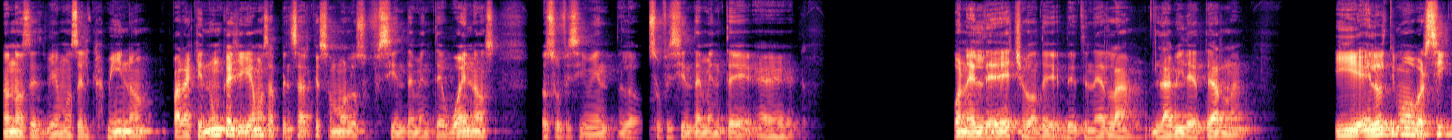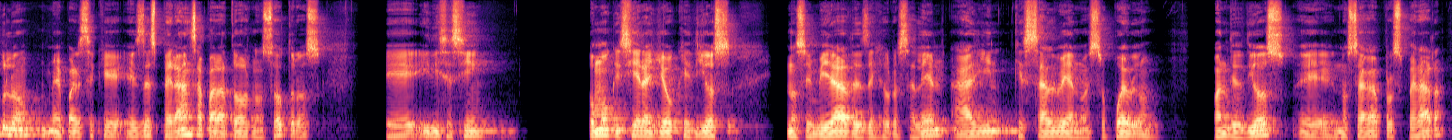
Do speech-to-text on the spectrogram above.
no nos desviemos del camino, para que nunca lleguemos a pensar que somos lo suficientemente buenos, lo, lo suficientemente eh, con el derecho de, tener la, la, vida eterna. Y el último versículo me parece que es de esperanza para todos nosotros. Eh, y dice así, ¿cómo quisiera yo que Dios nos enviara desde Jerusalén a alguien que salve a nuestro pueblo? Cuando Dios eh, nos haga prosperar,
